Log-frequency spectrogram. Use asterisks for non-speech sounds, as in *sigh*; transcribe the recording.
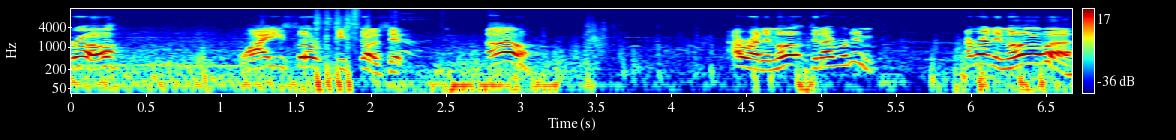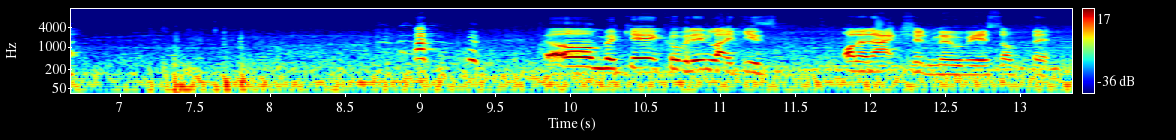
Bro, why are you so... He's got a zip? Oh. I ran him up. Did I run him? I ran him over. *laughs* oh, Mackay coming in like he's on an action movie or something.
